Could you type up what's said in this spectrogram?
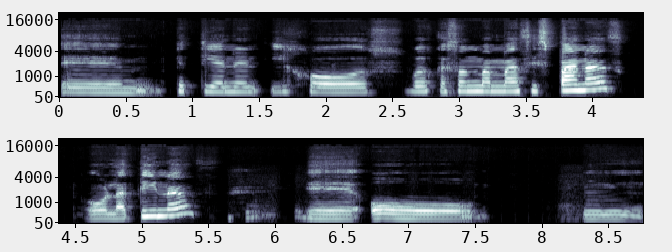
em, que tienen hijos, bueno, que son mamás hispanas o latinas, eh, o Mm,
